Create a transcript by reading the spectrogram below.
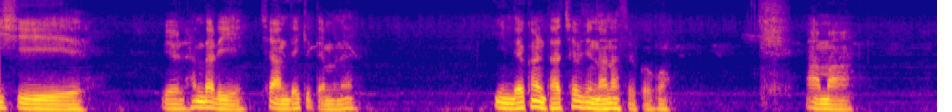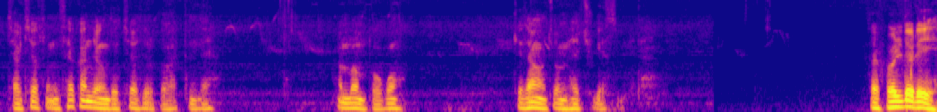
20일 한 달이 채 안 됐기 때문에 이 네 칸을 다 채우진 않았을 거고 아마 잘 채웠으면 세 칸 정도 채웠을 것 같은데 한번 보고 계산을 좀 해주겠습니다. 자, 벌들이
